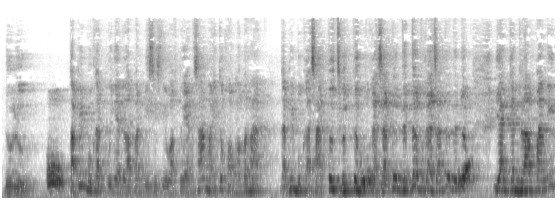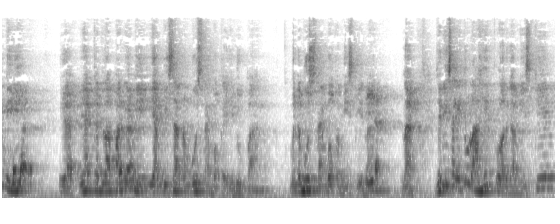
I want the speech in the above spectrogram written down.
dulu. Oh, Tapi bukan punya 8 bisnis di waktu yang sama, itu konglomerat. Tapi buka satu tutup, buka satu tutup, buka satu tutup. Yang ke-8 ini, ya, yang ke-8 Benar. ini yang bisa nembus tembok kehidupan. Menembus tembok kemiskinan. Iya. Nah, jadi saya itu lahir keluarga miskin,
